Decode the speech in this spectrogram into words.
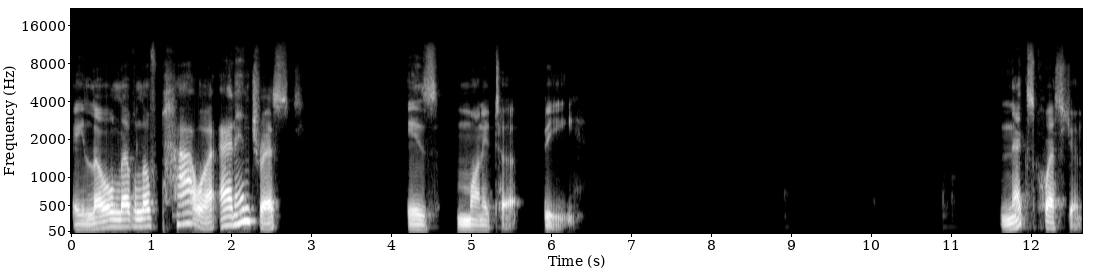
a low level of power and interest, is monitor B. Next question.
